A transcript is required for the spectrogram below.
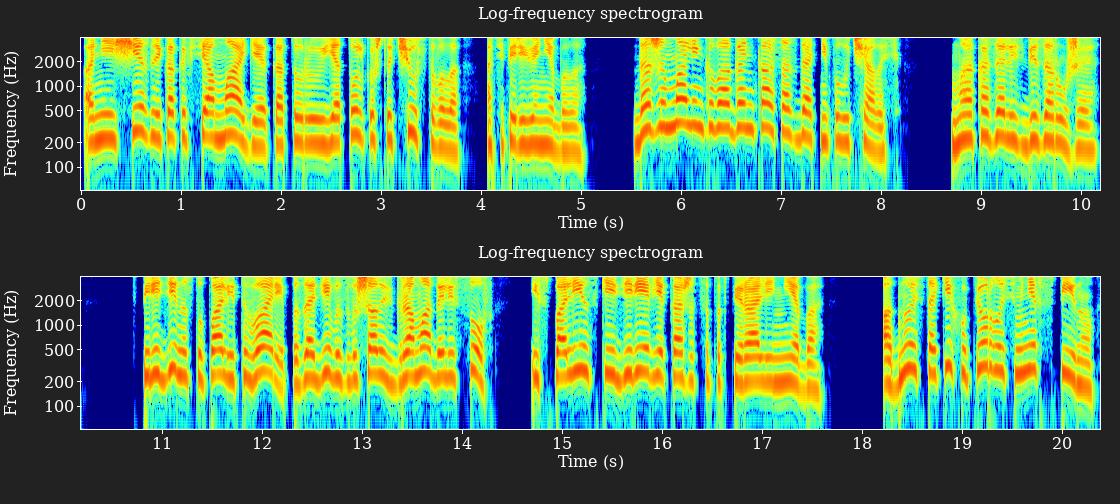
они исчезли, как и вся магия, которую я только что чувствовала, а теперь ее не было. Даже маленького огонька создать не получалось. Мы оказались без оружия. Впереди наступали твари, позади возвышалась громада лесов, исполинские деревья, кажется, подпирали небо. Одно из таких уперлось мне в спину.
